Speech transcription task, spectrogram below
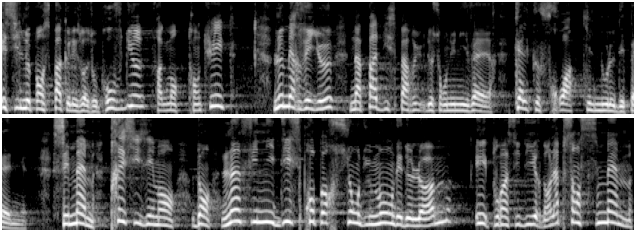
et s'il ne pense pas que les oiseaux prouvent Dieu, fragment 38, Le merveilleux n'a pas disparu de son univers, quelque froid qu'il nous le dépeigne. C'est même précisément dans l'infinie disproportion du monde et de l'homme, et pour ainsi dire dans l'absence même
